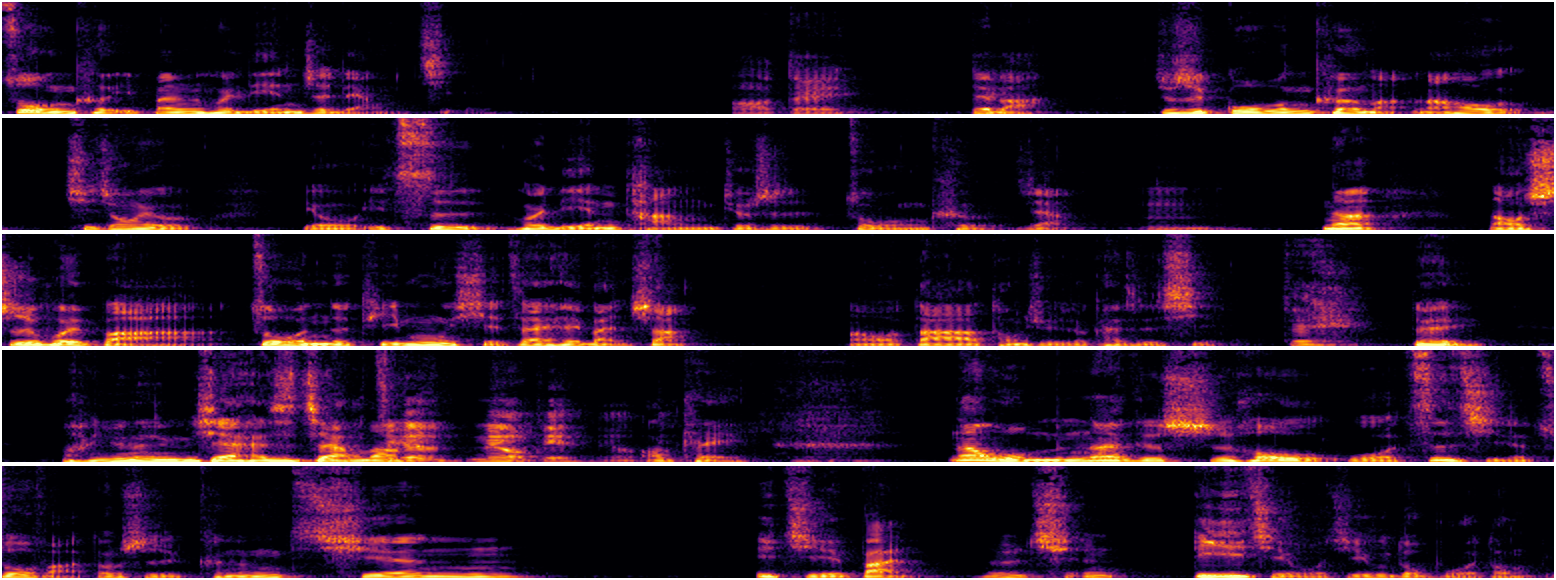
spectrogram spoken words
作文课一般会连着两节，哦，对，对吧？就是国文课嘛，然后其中有有一次会连堂，就是作文课这样。嗯，那老师会把作文的题目写在黑板上，然后大家同学就开始写。对对啊，原来你们现在还是这样吗？这个没有变，没有变。OK，那我们那个时候我自己的做法都是，可能前一节半，就是前第一节我几乎都不会动笔。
